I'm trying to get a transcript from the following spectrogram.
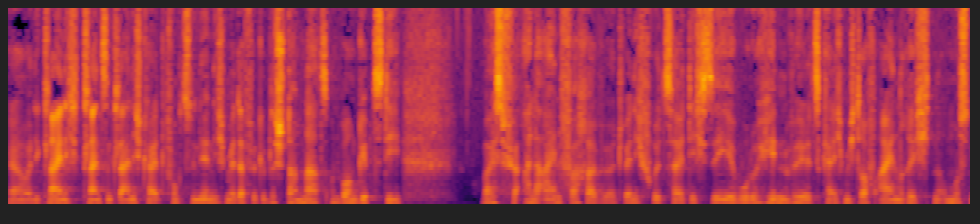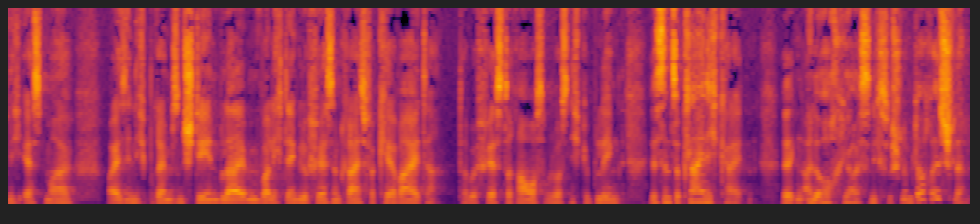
Ja, weil die kleinsten Kleinigkeiten funktionieren nicht mehr. Dafür gibt es Standards. Und warum gibt's die? Weil es für alle einfacher wird. Wenn ich frühzeitig sehe, wo du hin willst, kann ich mich darauf einrichten und muss nicht erstmal, weiß ich nicht, bremsen, stehen bleiben, weil ich denke, du fährst im Kreisverkehr weiter. Dabei fährst du raus, aber du hast nicht geblinkt. Das sind so Kleinigkeiten. Wir denken alle, ach ja, ist nicht so schlimm. Doch, ist schlimm.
